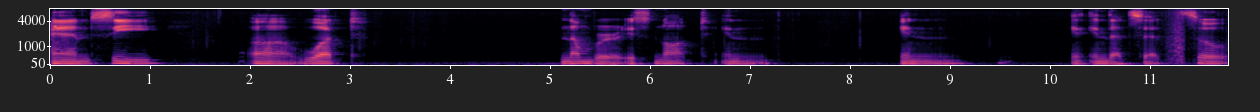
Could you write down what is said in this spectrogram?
and see uh, what number is not in in in, in that set. So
